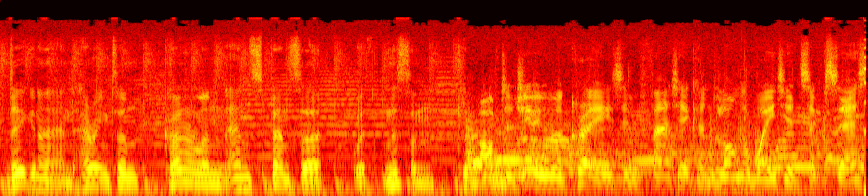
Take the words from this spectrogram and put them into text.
Degener and Harrington, Carolan and Spencer with Nissan. After Jimmy McRae's emphatic and long-awaited success,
